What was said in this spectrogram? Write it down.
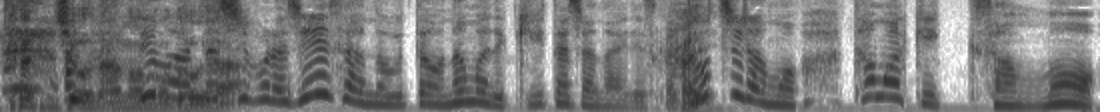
感情のあのでも私ほら J さんの歌を生で聞いたじゃないですか、はい、どちらも玉木さんも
